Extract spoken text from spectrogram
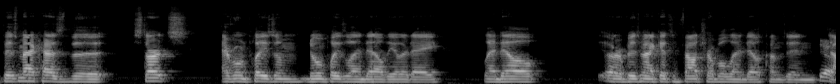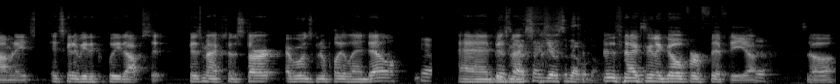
Bismack has the starts. Everyone plays him. No one plays Landale the other day. Landale or Bismack gets in foul trouble. Landale comes in, Yeah. dominates. It's going to be the complete opposite. Bismack's going to start. Everyone's going to play Landale. Yeah. And Bismack's Bismack's, gonna give us a double-double. Bismack's going to go for 50. Yeah. Yeah. So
